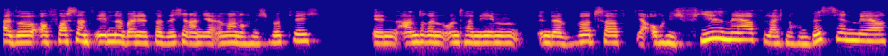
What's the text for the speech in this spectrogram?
Also auf Vorstandsebene bei den Versicherern ja immer noch nicht wirklich. In anderen Unternehmen in der Wirtschaft ja auch nicht viel mehr, vielleicht noch ein bisschen mehr.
